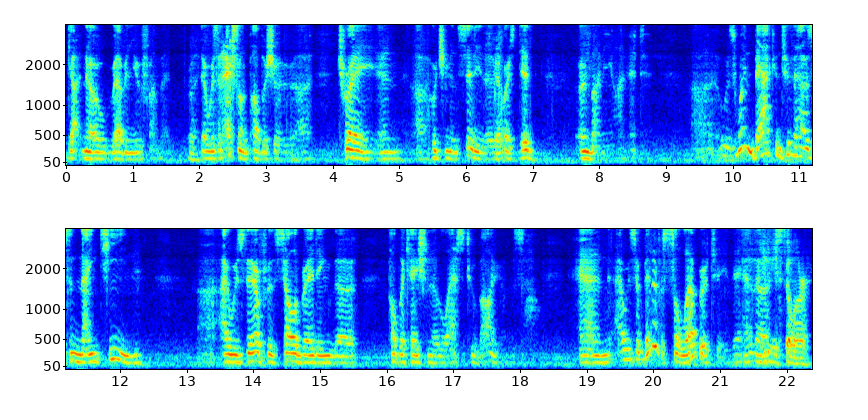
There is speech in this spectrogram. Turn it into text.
got no revenue from it. Right. There was an excellent publisher, uh, Tre, in uh, Ho Chi Minh City, that of Yep. course did earn money. Uh, it was when back in 2019, uh, I was there for celebrating the publication of the last two volumes. And I was a bit of a celebrity. They had You, a you still are.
